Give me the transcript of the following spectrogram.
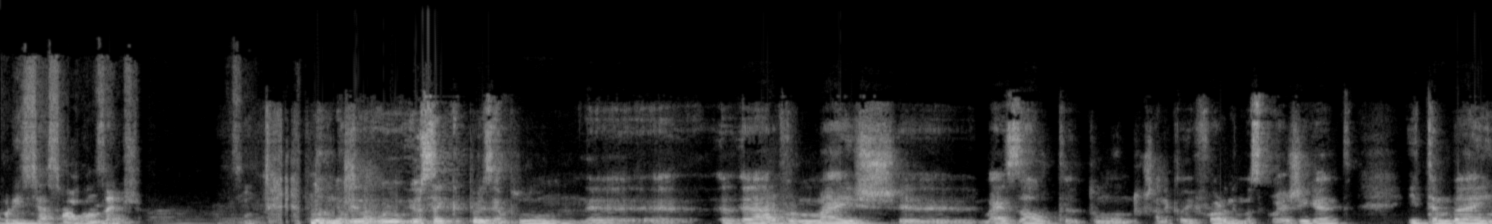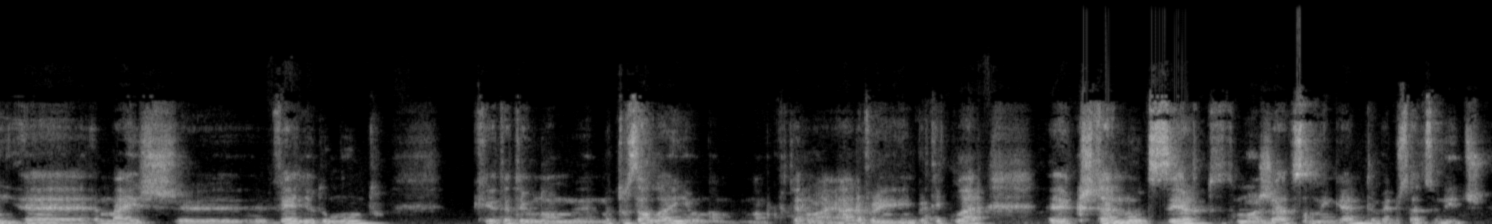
Por isso já são alguns anos. Sim. Não, não eu, eu, sei que, por exemplo, num, uh, a árvore mais, uh, mais alta do mundo, que está na Califórnia, uma sequoia gigante, e também a mais velha do mundo, que até tem o nome Matusalém, o nome, o nome que deram à árvore em particular, uh, que está no deserto de Mojave, se não me engano, também nos Estados Unidos.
